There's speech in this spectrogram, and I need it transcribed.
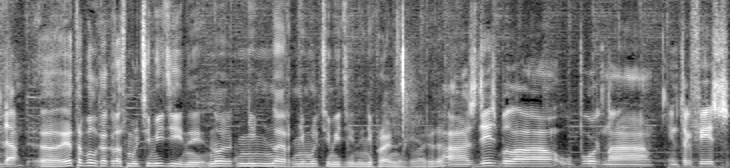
Да. Э, Это был как раз мультимедийный, но, не, наверное, не мультимедийный, неправильно говорю, да? А, здесь была упор на интерфейс,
